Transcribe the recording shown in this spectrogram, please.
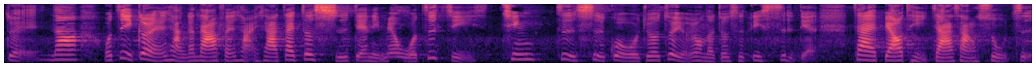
对，那我自己个人也想跟大家分享一下，在这十点里面，我自己亲自试过，我觉得最有用的就是第四点，在标题加上数字，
